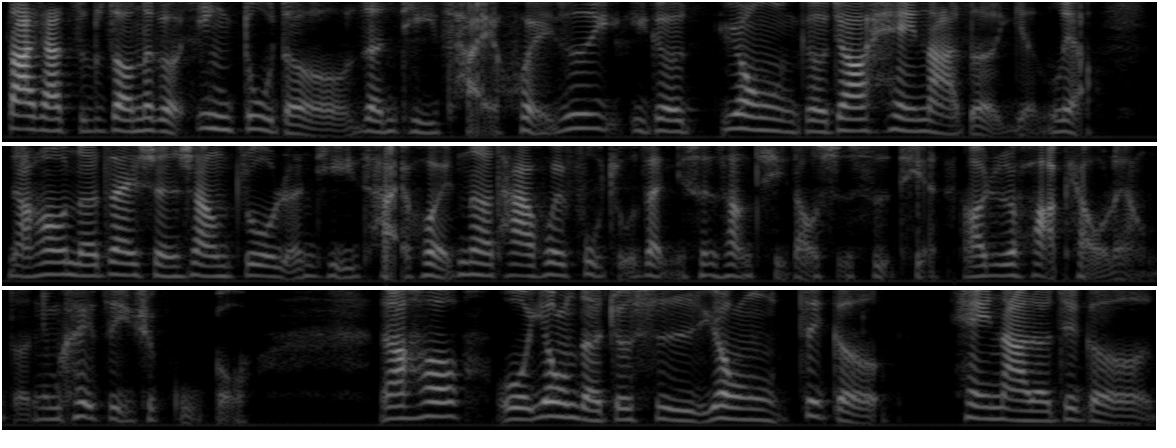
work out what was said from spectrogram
大家知不知道那个印度的人体彩绘，就是一个用一个叫黑娜的颜料，然后呢在身上做人体彩绘，那它会附着在你身上七到十四天，然后就是画漂亮的，你们可以自己去 Google。然后我用的就是用这个黑娜的这个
